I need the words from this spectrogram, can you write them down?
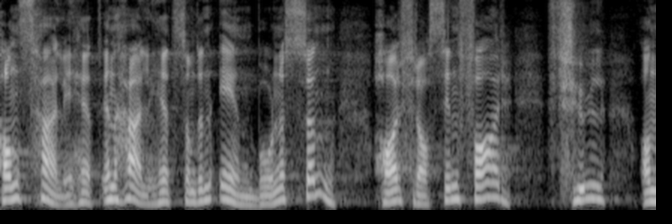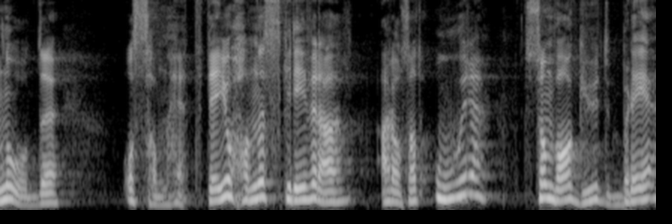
hans herlighet, en herlighet som den enbårne sønn har fra sin far, full av nåde og sannhet. Det Johannes skriver, er, er altså at ordet som var Gud, ble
